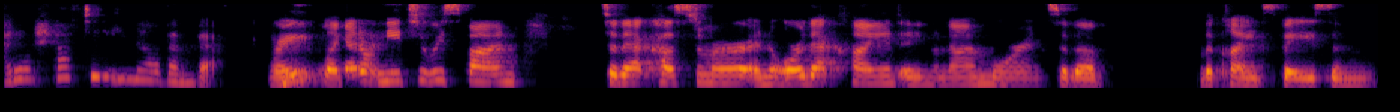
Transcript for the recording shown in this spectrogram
I don't have to email them back. Right. Mm-hmm. Like I don't need to respond to that customer and or that client and you know now i'm more into the the client space and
